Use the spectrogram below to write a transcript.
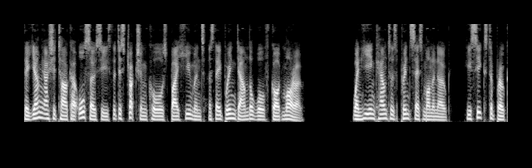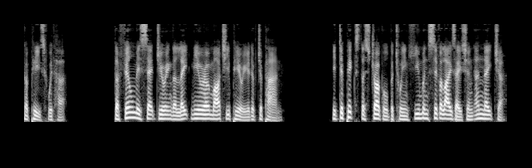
The young Ashitaka also sees the destruction caused by humans as they bring down the wolf god Moro. When he encounters Princess Mononoke, he seeks to broker peace with her. The film is set during the late Muromachi period of Japan. It depicts the struggle between human civilization and nature.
